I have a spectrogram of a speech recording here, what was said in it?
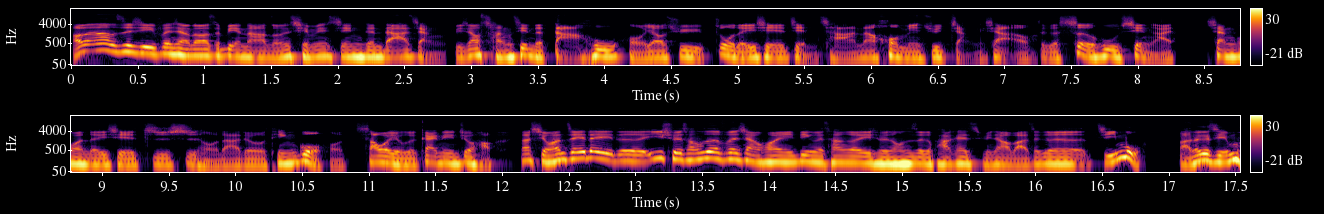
好的，那我这期分享到这边呢，总之前面先跟大家讲比较常见的打呼哦要去做的一些检查，那后面去讲一下哦这个射护腺癌相关的一些知识哦，大家就听过哦，稍微有个概念就好。那喜欢这一类的医学常识的分享，欢迎订阅唱歌医学常识这个 podcast 频道，把这个节目把这个节目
